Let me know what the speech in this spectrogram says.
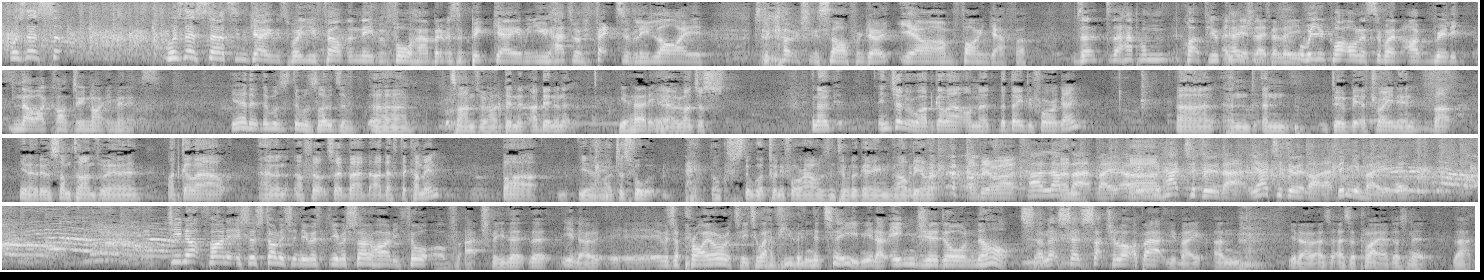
was there cer- was there certain games where you felt the need beforehand, but it was a big game and you had to effectively lie to the coaching staff and go, "Yeah, I'm fine, Gaffer." Did that, did that happen quite a few occasions? And did occasions? they believe or were you? you quite honest and went, "I really no, I can't do 90 minutes." Yeah, there, there was there was loads of uh, times where I didn't I didn't you heard it you here. know I just you know in general I'd go out on the, the day before a game uh, and and do a bit of training, but you know there were some times where I'd go out and I felt so bad that I'd have to come in. But you know, I just thought I've still got 24 hours until the game. I'll be alright. I'll be alright. I love And, that, mate. I mean, uh, you had to do that. You had to do it like that, didn't you, mate? Uh, do you not find it? It's astonishing. You were, you were so highly thought of, actually, that, that you know it, it was a priority to have you in the team. You know, injured or not, and that says such a lot about you, mate. And you know, as, as a player, doesn't it? That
